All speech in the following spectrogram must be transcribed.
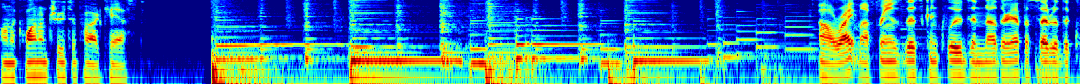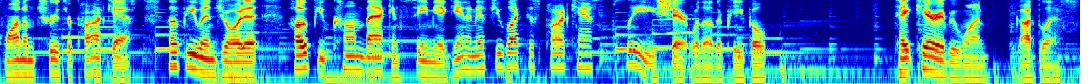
on the Quantum Truther podcast. All right, my friends, this concludes another episode of the Quantum Truther podcast. Hope you enjoyed it. Hope you come back and see me again. And if you like this podcast, please share it with other people. Take care, everyone. God bless.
